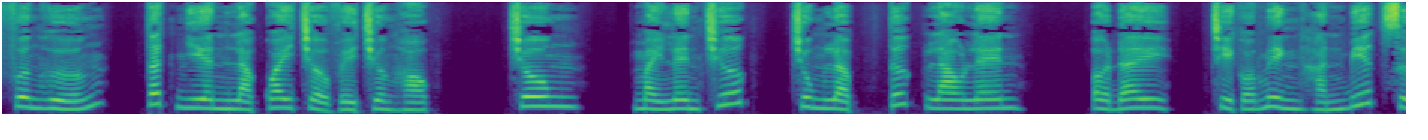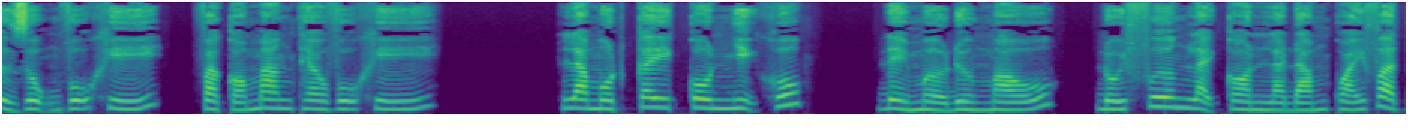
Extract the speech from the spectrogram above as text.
Phương hướng, tất nhiên là quay trở về trường học. Trung, mày lên trước, Trung lập tức lao lên. Ở đây, chỉ có mình hắn biết sử dụng vũ khí, và có mang theo vũ khí. Là một cây côn nhị khúc, để mở đường máu, đối phương lại còn là đám quái vật,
